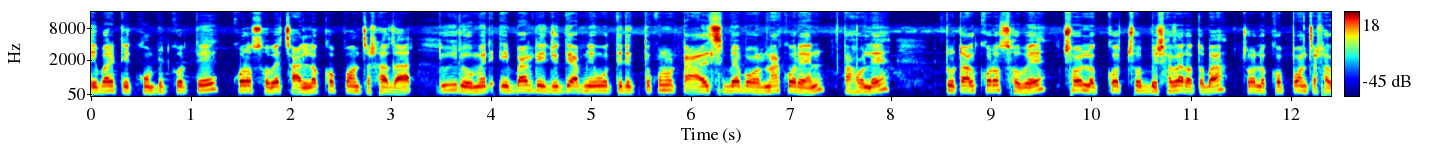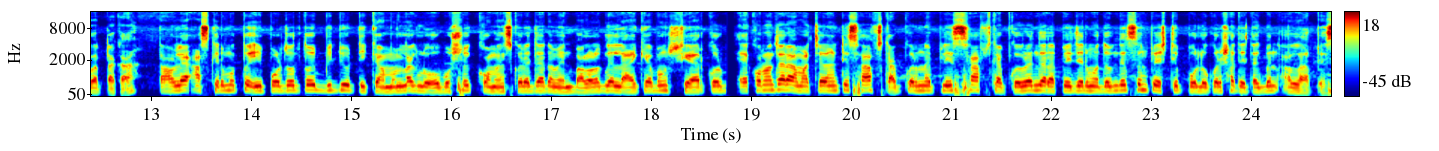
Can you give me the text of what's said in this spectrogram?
এই বাড়িটি কমপ্লিট করতে খরচ হবে চার লক্ষ পঞ্চাশ হাজার। দুই রুমের এই বাড়িটি যদি আপনি অতিরিক্ত কোনো টাইলস ব্যবহার না করেন, তাহলে টোটাল খরচ হবে ছয় লক্ষ চব্বিশ হাজার অথবা ছয় লক্ষ পঞ্চাশ হাজার টাকা। তাহলে আজকের মতো এই পর্যন্ত ভিডিওটি কেমন লাগল অবশ্যই কমেন্টস করে জানাবেন। ভালো লাগলে লাইক এবং শেয়ার করবেন। এখনও যারা আমার চ্যানেলটি সাবস্ক্রাইব করেন প্লিজ সাবস্ক্রাইব করবেন। যারা পেজের মাধ্যমে দেখছেন পেজটি ফলো করে সাথে থাকবেন। আল্লাহ হাফেজ।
